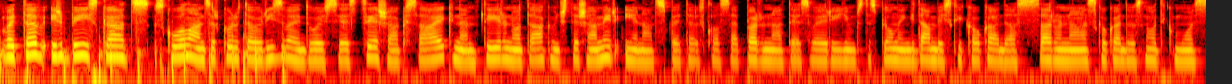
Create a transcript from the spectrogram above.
Vai tev ir bijis kāds skolēns, ar kuru tev ir izveidojusies ciešāka saikne, tīra no tā, ka viņš tiešām ir ienācis pie tevis klasē parunāties, vai arī jums tas pilnīgi dabiski kaut kādās sarunās, kaut kādos notikumos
